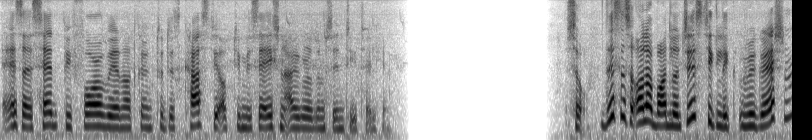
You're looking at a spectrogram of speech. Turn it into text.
as I said before, we are not going to discuss the optimization algorithms in detail here. So this is all about logistic regression.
